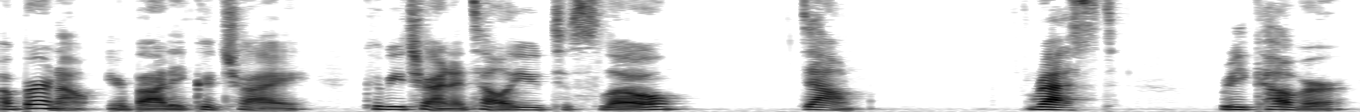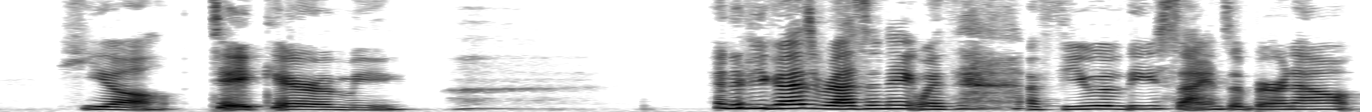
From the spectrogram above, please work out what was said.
of burnout. Your body could try, could be trying to tell you to slow down, rest, recover, heal, take care of me. And if you guys resonate with a few of these signs of burnout,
